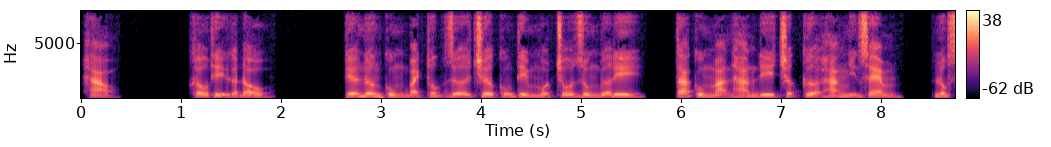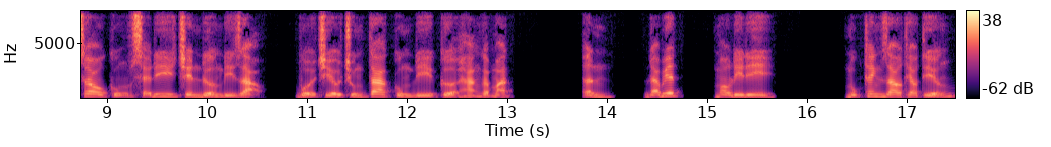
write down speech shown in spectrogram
Hảo! Khâu thị gật đầu. Kia nương cùng bạch thúc giữa trưa cũng tìm một chỗ dùng bữa đi, ta cùng mạn hàn đi trước cửa hàng nhìn xem, lúc sau cũng sẽ đi trên đường đi dạo, buổi chiều chúng ta cùng đi cửa hàng gặp mặt. Ân, đã biết, mau đi đi. Mục thanh giao theo tiếng,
